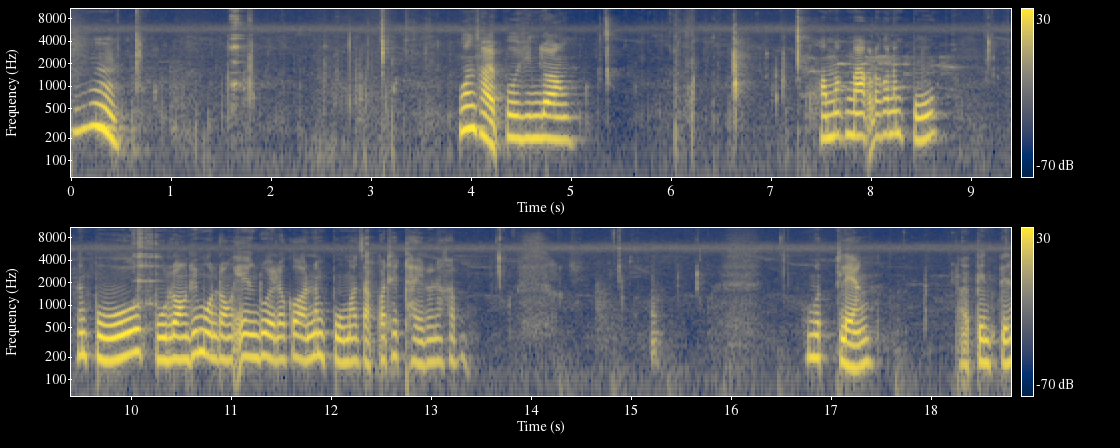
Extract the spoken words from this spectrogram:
อืม ม่วนถ่ปูชินดองหอมมากๆ แล้วก็น้ำปู น้ำปูปูรองที่มนรองเองด้วย แล้วก็น้ำปูมาจากประเทศไทยด้วยนะครับหมดแหลงเป็นเป็น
